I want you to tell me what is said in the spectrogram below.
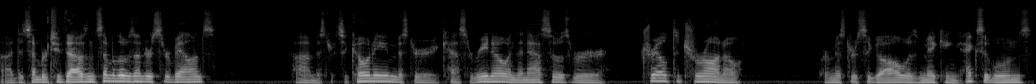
Uh, December 2000, some of those under surveillance. Uh, Mr. Ciccone, Mr. Casarino, and the Nassos were trailed to Toronto, where Mr. Seagal was making exit wounds.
